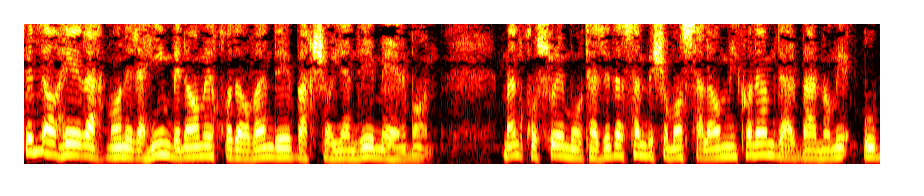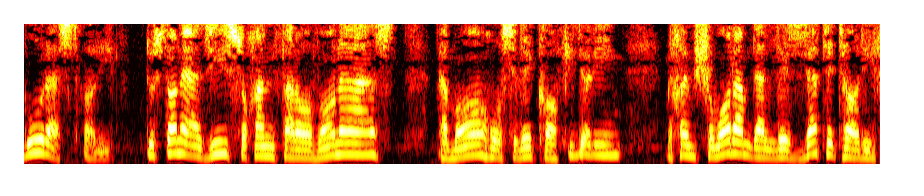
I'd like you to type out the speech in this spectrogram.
بسم الله الرحمن الرحیم به نام خداوند بخشاینده مهربان. من خسرو معتزد هستم به شما سلام می کنم در برنامه عبور از تاریخ. دوستان عزیز سخن فراوان است و ما حوصله کافی داریم. می‌خوایم شما را هم در لذت تاریخ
